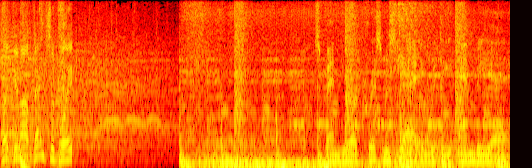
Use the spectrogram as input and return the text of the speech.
clicking offensively. Spend your Christmas day with the NBA.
